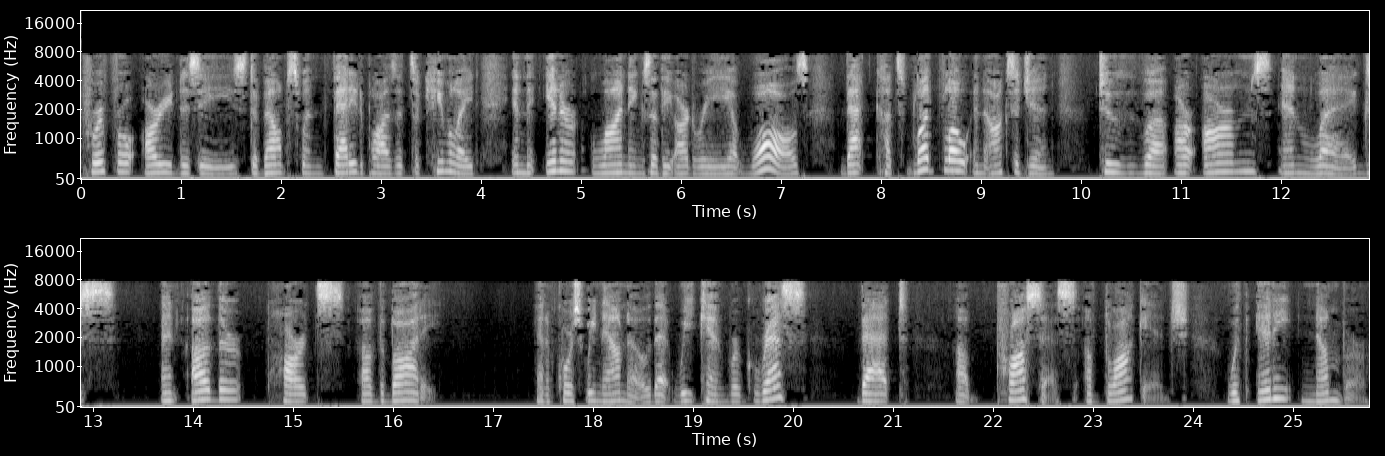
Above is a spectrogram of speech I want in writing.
peripheral artery disease develops when fatty deposits accumulate in the inner linings of the artery walls. That cuts blood flow and oxygen to uh, our arms and legs and other parts of the body. And of course, we now know that we can regress that uh, process of blockage with any number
